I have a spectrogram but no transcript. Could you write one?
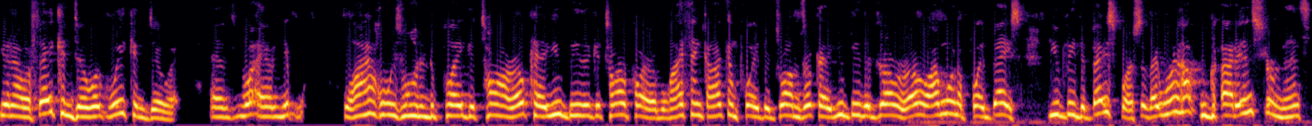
You know, if they can do it, we can do it." And, and well, I always wanted to play guitar. Okay, you be the guitar player. Well, I think I can play the drums. Okay, you be the drummer. Oh, I want to play bass. You be the bass player. So they went out and got instruments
